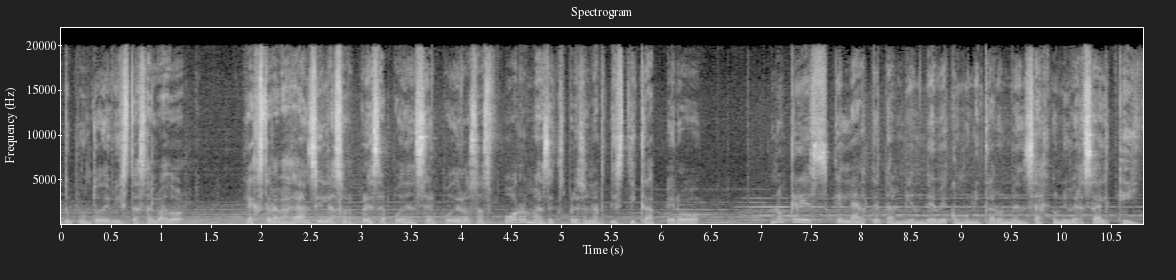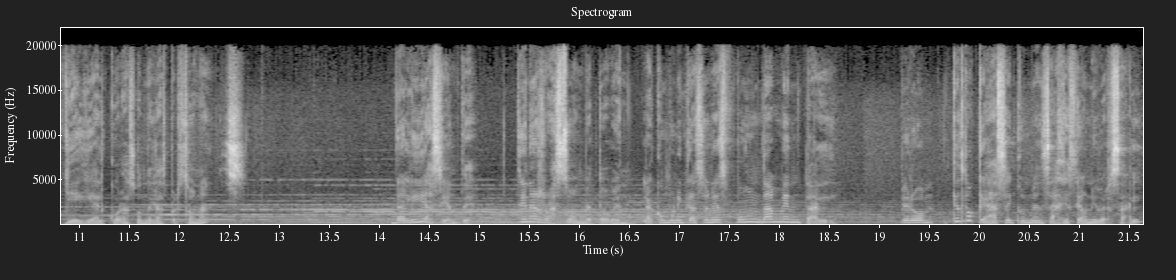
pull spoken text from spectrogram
tu punto de vista, Salvador. La extravagancia y la sorpresa pueden ser poderosas formas de expresión artística, pero ¿No crees que el arte también debe comunicar un mensaje universal que llegue al corazón de las personas? Dalí asiente. Tienes razón, Beethoven. La comunicación es fundamental. Pero, ¿qué es lo que hace que un mensaje sea universal?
